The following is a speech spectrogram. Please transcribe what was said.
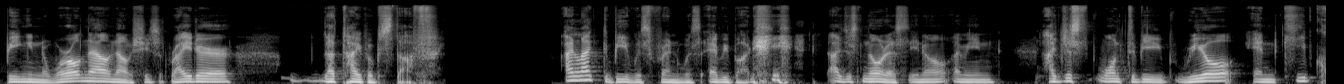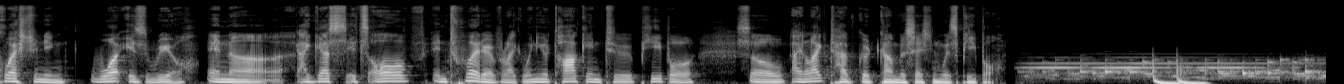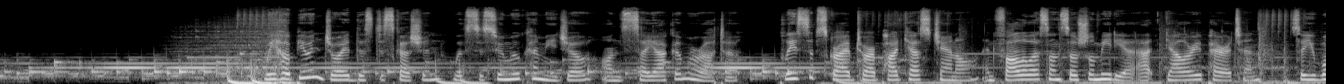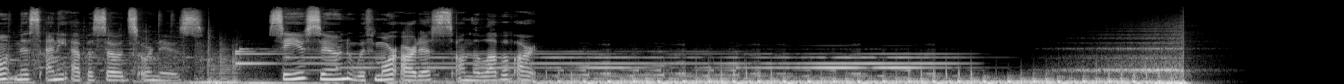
being in the world now. Now she's a writer, that type of stuff. I like to be with friend with everybody. I just noticed, you know, I mean, I just want to be real and keep questioning what is real. And, uh, I guess it's all intuitive, like when you're talking to people. So I like to have good conversation with people. We hope you enjoyed this discussion with Susumu Kamijo on Sayaka Murata. Please subscribe to our podcast channel and follow us on social media at Gallery Perrotin so you won't miss any episodes or news. See you soon with more artists on the love of art.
